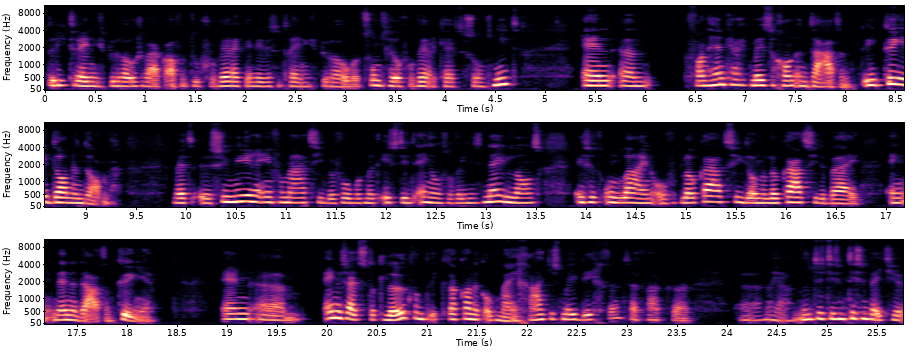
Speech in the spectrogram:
drie trainingsbureaus waar ik af en toe voor werk. En dit is een trainingsbureau wat soms heel veel werk heeft en soms niet. En um, van hen krijg ik meestal gewoon een datum. Kun je dan en dan? Met uh, summeren informatie, bijvoorbeeld met is het in het Engels of in het Nederlands, is het online of op locatie, dan de locatie erbij en, en een datum kun je. En um, enerzijds is dat leuk, want ik, daar kan ik ook mijn gaatjes mee dichten. Het zijn vaak, uh, uh, nou ja, het is, het is een beetje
